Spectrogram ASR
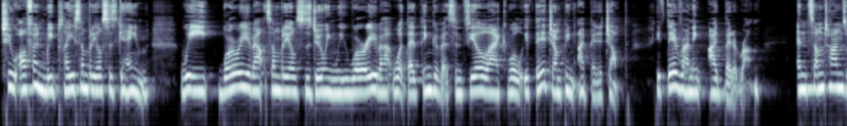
Too often we play somebody else's game. We worry about somebody else's doing. We worry about what they'd think of us and feel like, well, if they're jumping, I'd better jump. If they're running, I'd better run. And sometimes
